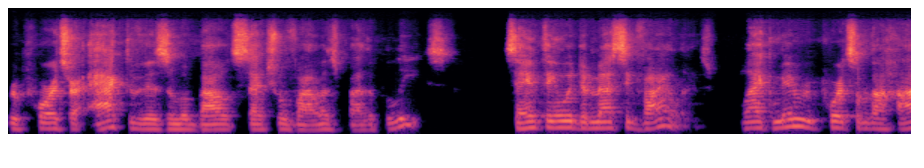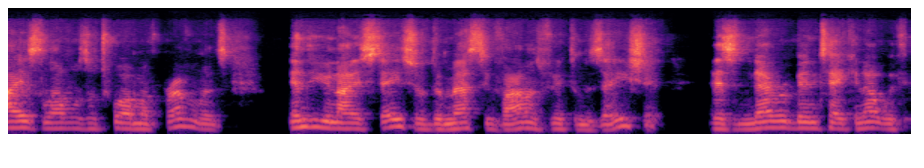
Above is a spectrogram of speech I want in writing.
reports or activism about sexual violence by the police. Same thing with domestic violence. Black men report some of the highest levels of 12 month prevalence in the United States of domestic violence victimization. It has never been taken up with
